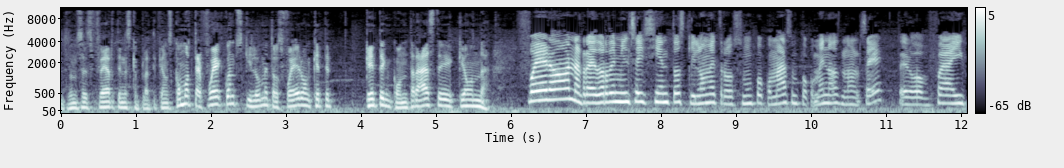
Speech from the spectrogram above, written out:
Entonces, Fer, tienes que platicarnos, ¿cómo te fue? ¿Cuántos kilómetros fueron? ¿Qué te, qué te encontraste? ¿Qué onda? Fueron alrededor de 1600 kilómetros, un poco más, un poco menos, no lo sé, pero fue ahí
